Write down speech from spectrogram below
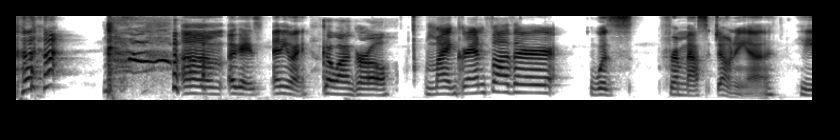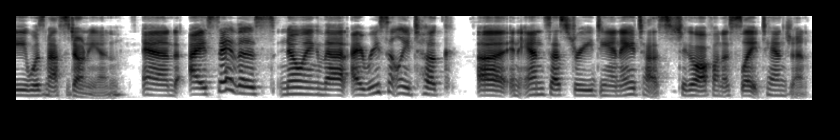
Um okay, s- anyway, Go on, girl. my grandfather was from Macedonia. He was Macedonian. And I say this knowing that I recently took uh, an ancestry DNA test to go off on a slight tangent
